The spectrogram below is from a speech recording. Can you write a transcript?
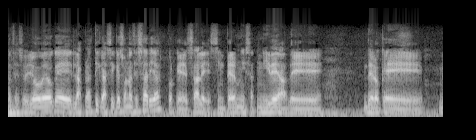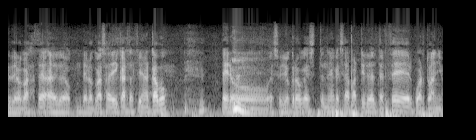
Entonces yo veo que las prácticas sí que son necesarias porque sales sin tener ni, ni idea de, de lo que de lo que vas a hacer, de lo, de lo que vas a dedicarte al fin y al cabo, pero eso yo creo que es- tendría que ser a partir del tercer, cuarto año.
